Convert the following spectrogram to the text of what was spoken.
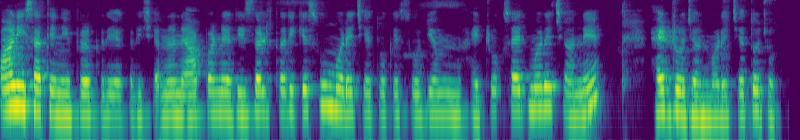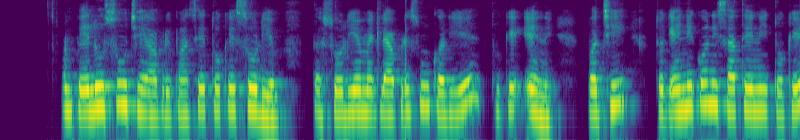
પાણી સાથેની પ્રક્રિયા કરી છે. અને આપણને રિઝલ્ટ તરીકે શું મળે છે? તો કે સોડિયમ હાઇડ્રોક્સાઇડ મળે છે અને હાઇડ્રોજન મળે છે. તો જો પહેલું શું છે આપણી પાસે? તો કે સોડિયમ. તો સોડિયમ એટલે આપણે શું કરીએ? તો કે એને. પછી, તો કે એની કોની સાથેની? તો કે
